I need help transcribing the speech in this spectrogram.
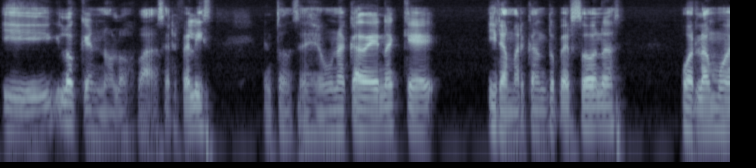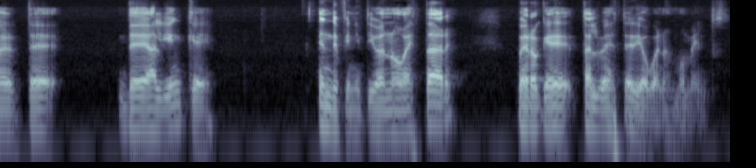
y lo que no los va a hacer feliz. Entonces es una cadena que irá marcando personas por la muerte de alguien que en definitiva no va a estar pero que tal vez te dio buenos momentos.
